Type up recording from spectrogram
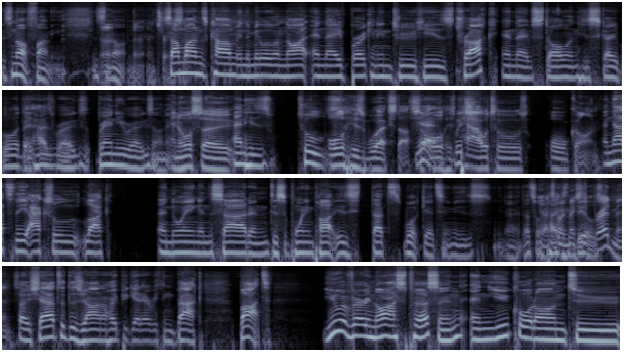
it's not funny. It's no, not. No, it's Someone's come in the middle of the night and they've broken into his truck and they've stolen his skateboard But that it- has rogues, brand new rogues on it, And also and his tools. all his work stuff. So Yeah, all his which- power tools all gone. and that's the actual like annoying and sad and disappointing part is that's what gets him is you know that's what Yeah, pays that's how he the makes bills. his bread, man. So shout out to Dejan. I hope you get everything back. But you were a very nice person and you caught on to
